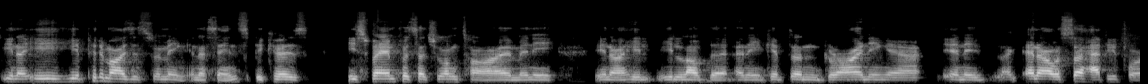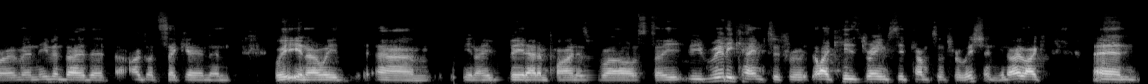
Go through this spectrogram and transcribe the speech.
you know he, he epitomizes swimming in a sense because he swam for such a long time and he you know, he he loved it, and he kept on grinding out, and he like, and I was so happy for him. And even though that I got second, and we, you know, we, um, you know, he beat Adam Pine as well, so he, he really came to through like his dreams did come to fruition, you know, like, and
